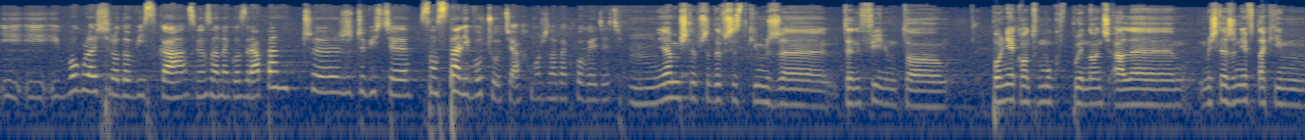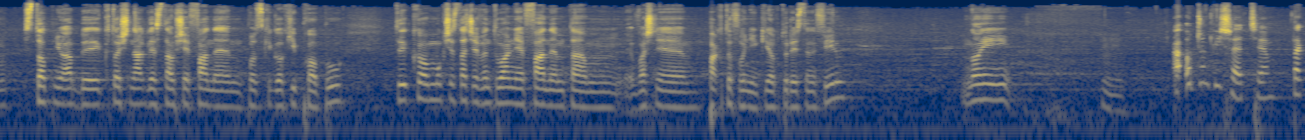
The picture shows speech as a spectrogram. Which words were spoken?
i, i, i w ogóle środowiska związanego z rapem, czy rzeczywiście są stali w uczuciach, można tak powiedzieć? Mm, Ja myślę przede wszystkim, że ten film to poniekąd mógł wpłynąć, ale myślę, że nie w takim stopniu, aby ktoś nagle stał się fanem polskiego hip-hopu, tylko mógł się stać ewentualnie fanem tam właśnie paktofoniki, o której jest ten film. No i A o czym piszecie? Tak,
